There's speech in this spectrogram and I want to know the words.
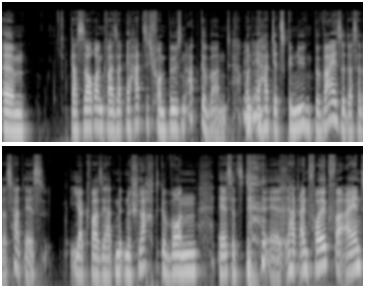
Ähm, dass Sauron quasi sagt, er hat sich vom Bösen abgewandt mhm. und er hat jetzt genügend Beweise, dass er das hat. Er ist ja quasi, er hat mit einer Schlacht gewonnen, er ist jetzt, er hat ein Volk vereint,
